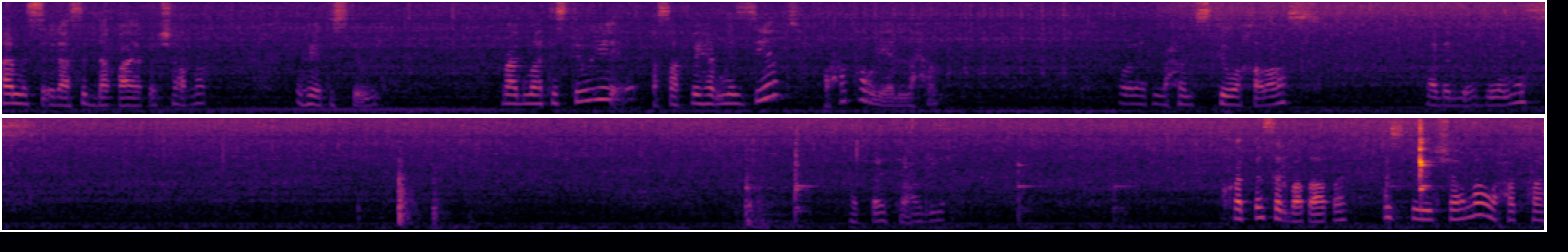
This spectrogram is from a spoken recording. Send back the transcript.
خمس إلى ست دقائق إن شاء الله وهي تستوي. بعد ما تستوي أصفيها من الزيت وأحطها ويا اللحم. ولات اللحم استوى خلاص. هذا البقدونس. حطيته عليه اخذت بس البطاطا تستوي إن شاء الله واحطها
